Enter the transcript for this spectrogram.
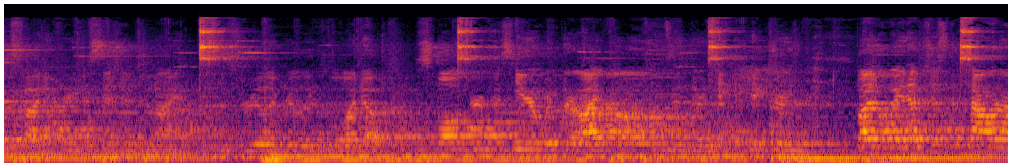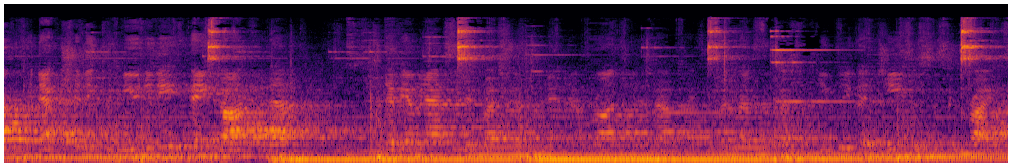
excited for your decision tonight. This is really, really cool. I know a small group is here with their iPhones and they're taking pictures. By the way, that's just the power of connection and community. Thank God for that. Debbie, I'm going to ask you a question, and baptize you. But I'm going to ask the question. Do you believe that Jesus is the Christ,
